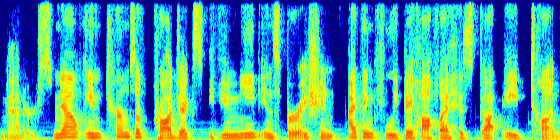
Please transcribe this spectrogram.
matters. Now, in terms of projects, if you need inspiration, I think Felipe Hoffa has got a ton.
